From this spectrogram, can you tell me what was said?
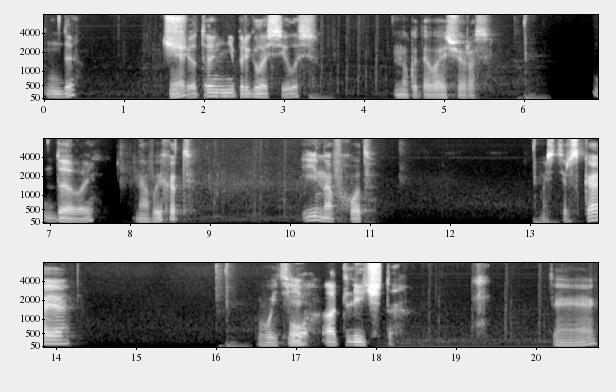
Да? Нет? Чё-то не пригласилась. Ну-ка, давай еще раз. Давай. На выход и на вход. Мастерская. Войти. О, отлично. Так.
